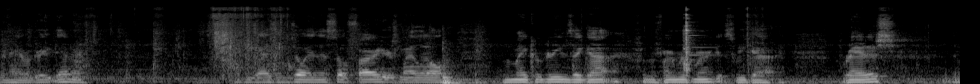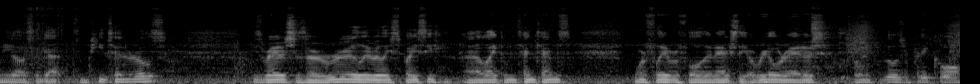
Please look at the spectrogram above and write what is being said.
we're gonna have a great dinner. Hope you guys enjoying this so far. Here's my little microgreens I got from the farmer's market. So we got radish, then we also got some pea tendrils. These radishes are really, really spicy. I like them 10 times more flavorful than actually a real radish. So those are pretty cool.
